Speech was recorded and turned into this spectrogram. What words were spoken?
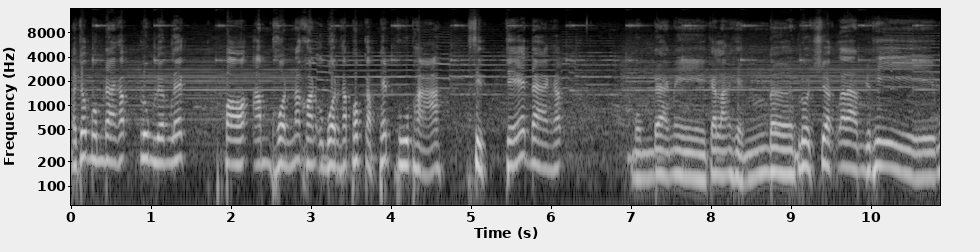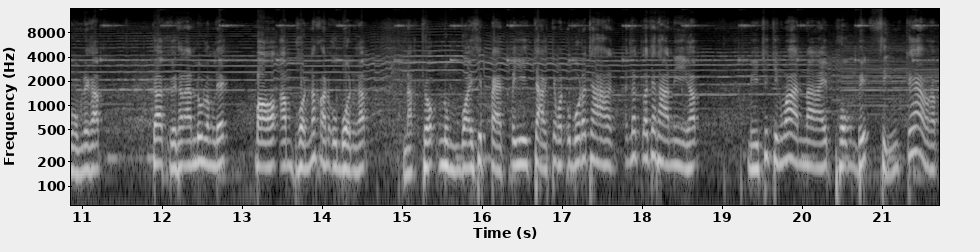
นักชกมุมแดงครับลุงเรืองเล็ก ปออัมพลนครอุบลครับพบกับเพชรภูผาสิทธิ์เจ๊แดงครับ มุมแดงนี่กำลังเห็นเดินลูดเชือกระดำอยู่ที่มุมเลยครับ ก็คือทางด้านลุงเรืองเล็ก ปออัมพลนครอุบลครับ นักชกหนุ่มวัย 18 ปี จากจังหวัดอุบลราชธาราชธานีครับ มีชื่อจริงว่านายพงพิษสิงแก้วครับ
